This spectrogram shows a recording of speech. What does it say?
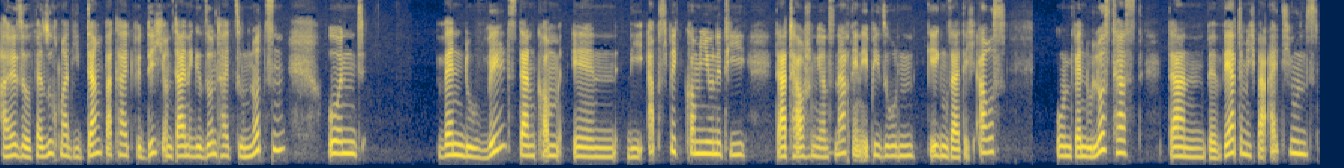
Also versuch mal die Dankbarkeit für dich und deine Gesundheit zu nutzen und wenn du willst, dann komm in die Upspeak Community. Da tauschen wir uns nach den Episoden gegenseitig aus. Und wenn du Lust hast, dann bewerte mich bei iTunes.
